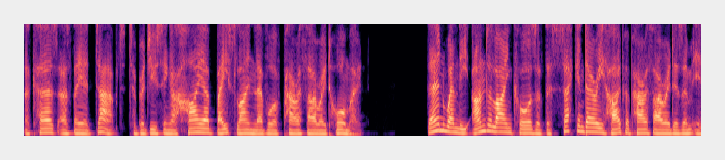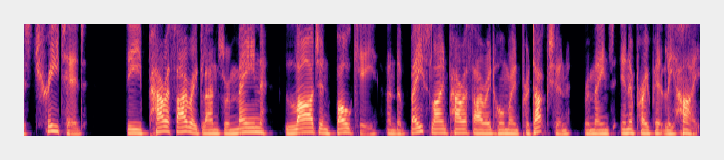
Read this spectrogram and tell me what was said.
occurs as they adapt to producing a higher baseline level of parathyroid hormone. Then, when the underlying cause of the secondary hyperparathyroidism is treated, the parathyroid glands remain large and bulky, and the baseline parathyroid hormone production remains inappropriately high.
